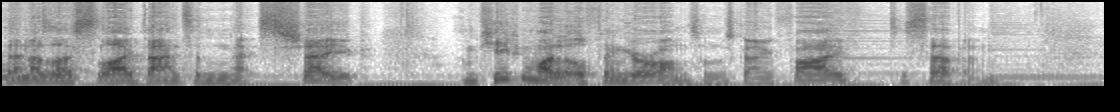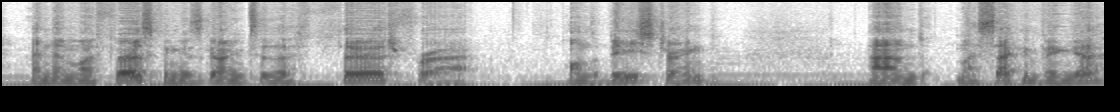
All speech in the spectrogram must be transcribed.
Then as I slide down to the next shape, I'm keeping my little finger on, so I'm just going 5 to 7. And then my first finger is going to the 3rd fret on the B string, and my second finger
